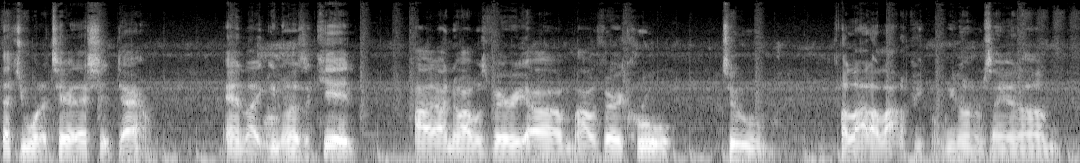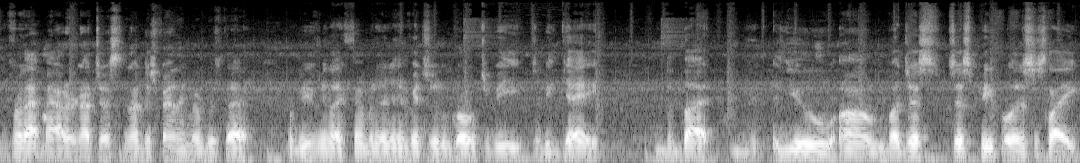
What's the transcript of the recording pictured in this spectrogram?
that you want to tear that shit down. And like you know, as a kid, I, I know I was very um, I was very cruel to a lot a lot of people. You know what I'm saying? Um, for that matter, not just not just family members that would be like feminine and eventually would grow to be to be gay, but you um, but just just people. It's just like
